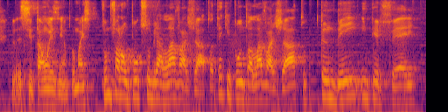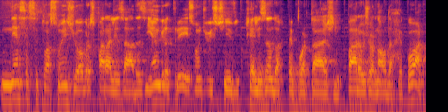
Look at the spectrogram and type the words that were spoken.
citar um exemplo. Mas vamos falar um pouco sobre a Lava Jato. Até que ponto a Lava Jato também interfere nessas situações de obras paralisadas? Em Angra 3, onde eu estive realizando a reportagem para o Jornal da Record,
